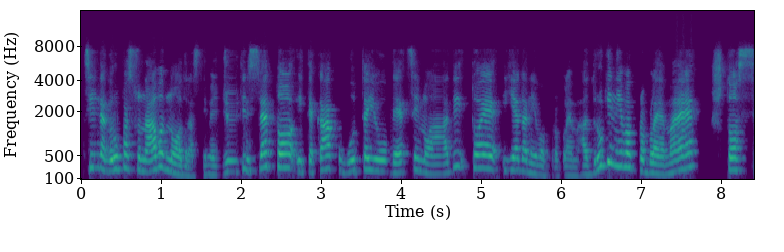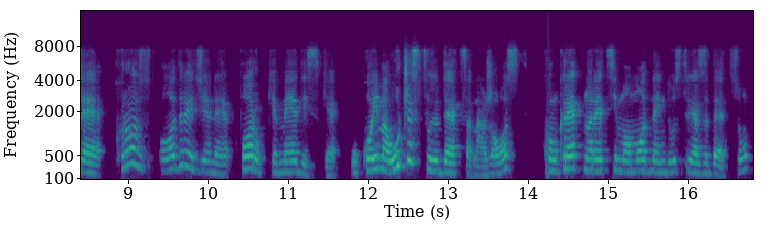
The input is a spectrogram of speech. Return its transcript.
Ciljna grupa su navodno odrasli, međutim sve to i tekako gutaju deca i mladi, to je jedan nivo problema. A drugi nivo problema je što se kroz određene poruke medijske u kojima učestvuju deca, nažalost, konkretno recimo modna industrija za decu,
